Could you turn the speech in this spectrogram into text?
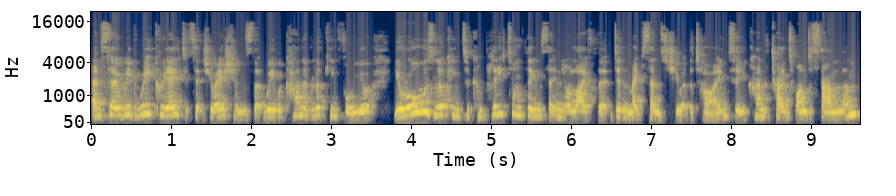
And so we'd recreated situations that we were kind of looking for. You're you're always looking to complete on things in your life that didn't make sense to you at the time. So you're kind of trying to understand them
